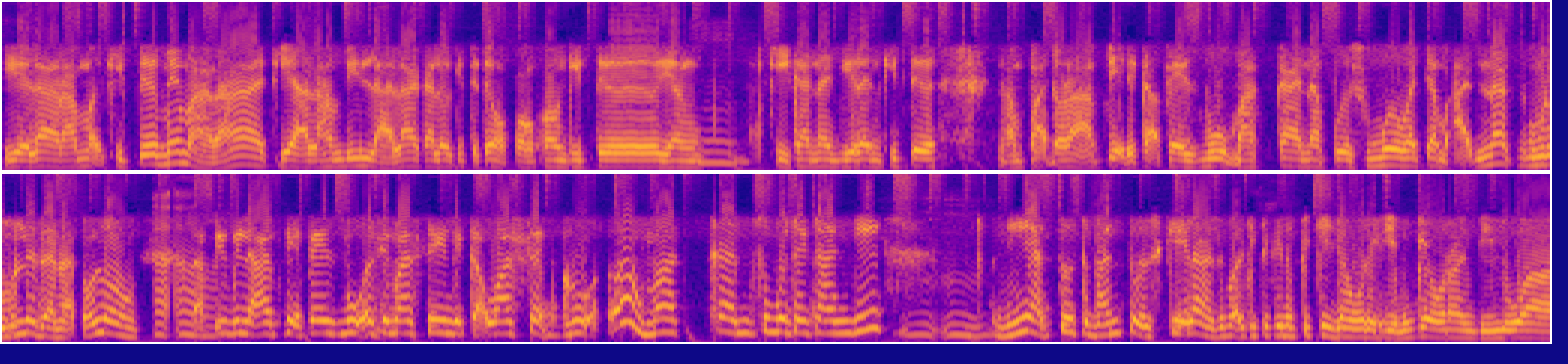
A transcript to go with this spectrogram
Yelah ramai kita memanglah kira Alhamdulillah lah kalau kita tengok kawan-kawan kita yang hmm. kiri kanan jiran kita nampak orang update dekat Facebook makan apa semua macam ah, nak mula-mula dah nak tolong ah. tapi bila update Facebook masing-masing dekat WhatsApp group ah makan semua canggih-canggih Mm-mm. niat tu terbantu sikit lah sebab kita kena fikir jauh lagi mungkin orang di luar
